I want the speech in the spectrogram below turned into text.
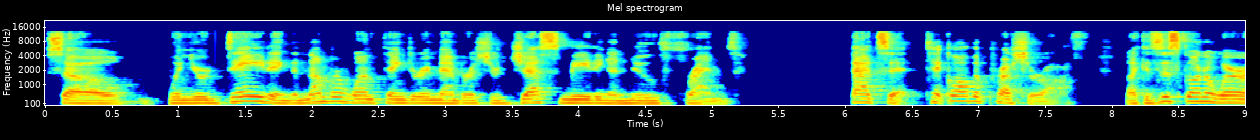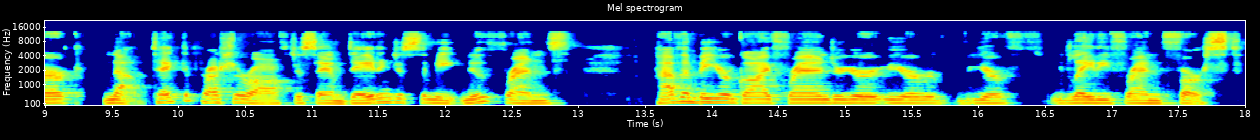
So when you're dating, the number one thing to remember is you're just meeting a new friend. That's it. Take all the pressure off. Like, is this going to work? No, take the pressure off. Just say, I'm dating just to meet new friends. Have them be your guy friend or your your your lady friend first.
